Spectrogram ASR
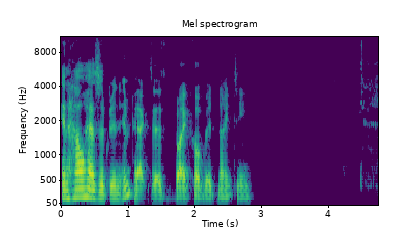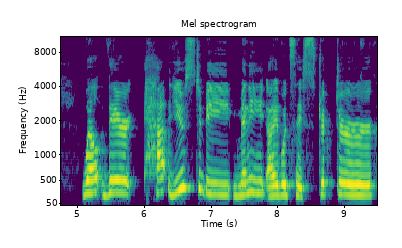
And how has it been impacted by COVID 19? Well, there ha- used to be many, I would say, stricter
